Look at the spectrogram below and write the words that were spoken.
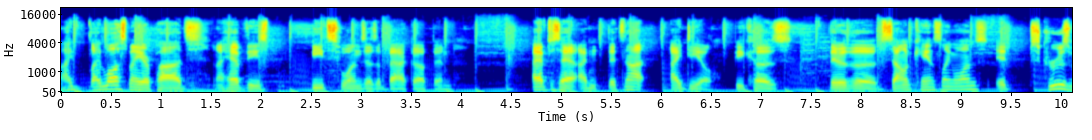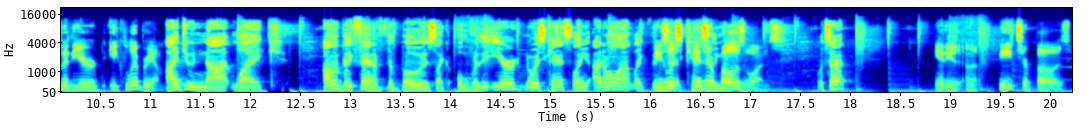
I, I lost my AirPods and I have these Beats ones as a backup. And I have to say, I'm, it's not ideal because they're the sound canceling ones. It screws with your equilibrium. I do not like. I'm a big fan of the Bose like over the ear noise canceling. I don't like the these, are, noise these are canceling. Bose ones. What's that? Yeah, these are, uh, Beats or Bose.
